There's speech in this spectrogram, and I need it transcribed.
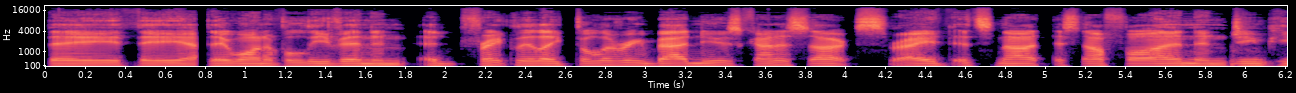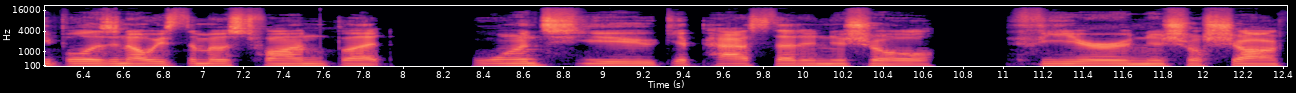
they they uh, they want to believe in and, and frankly like delivering bad news kind of sucks right it's not it's not fun and jing people isn't always the most fun but once you get past that initial fear, initial shock,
